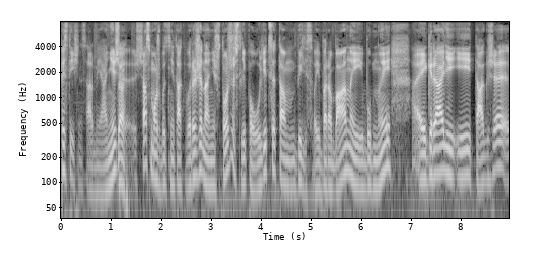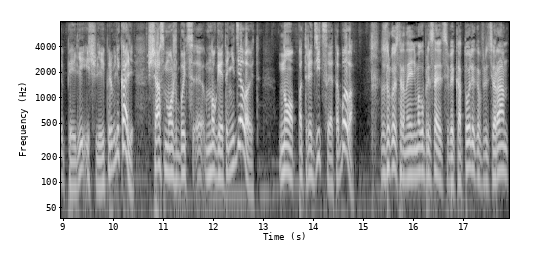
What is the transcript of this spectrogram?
пестичность армия, они же, да. сейчас, может быть, не так выражено, они же тоже шли по улице, там били свои барабаны и бубны, а, играли и также пели и шли и привлекали. Сейчас, может быть, э, многие это не делают, но по традиции это было. Но, с другой стороны, я не могу представить себе католиков, лютеран,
